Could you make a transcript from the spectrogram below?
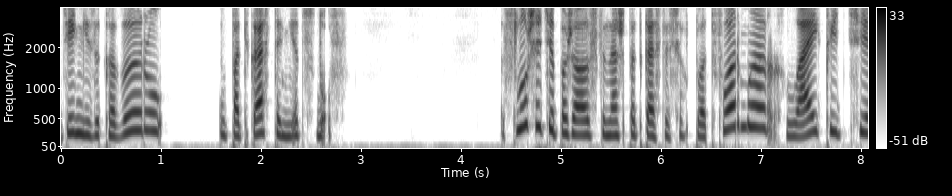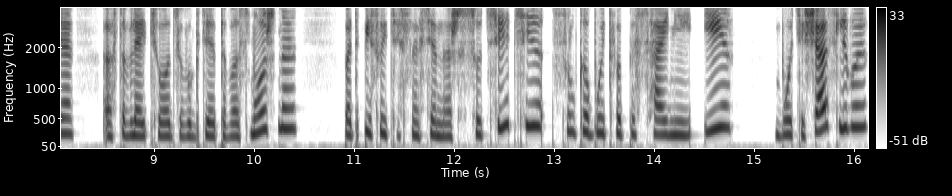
День языка Выру. У подкаста нет слов. Слушайте, пожалуйста, наш подкаст на всех платформах, лайкайте, оставляйте отзывы, где это возможно. Подписывайтесь на все наши соцсети, ссылка будет в описании. И Будьте счастливы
